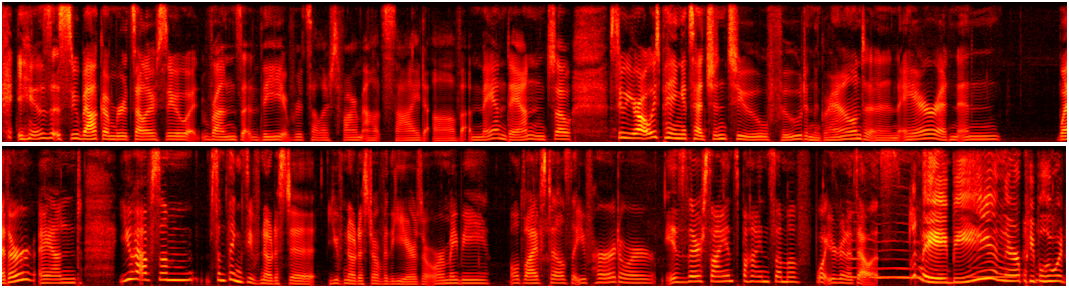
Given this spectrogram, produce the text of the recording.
is Sue Balcom, Root Cellar. Sue runs the Root Cellars farm outside of Mandan. And so, Sue, you're always paying attention to food and the ground and air and, and weather and you have some some things you've noticed uh, you've noticed over the years or, or maybe old wives' tales that you've heard, or is there science behind some of what you're going to tell us? Maybe, and there are people who would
